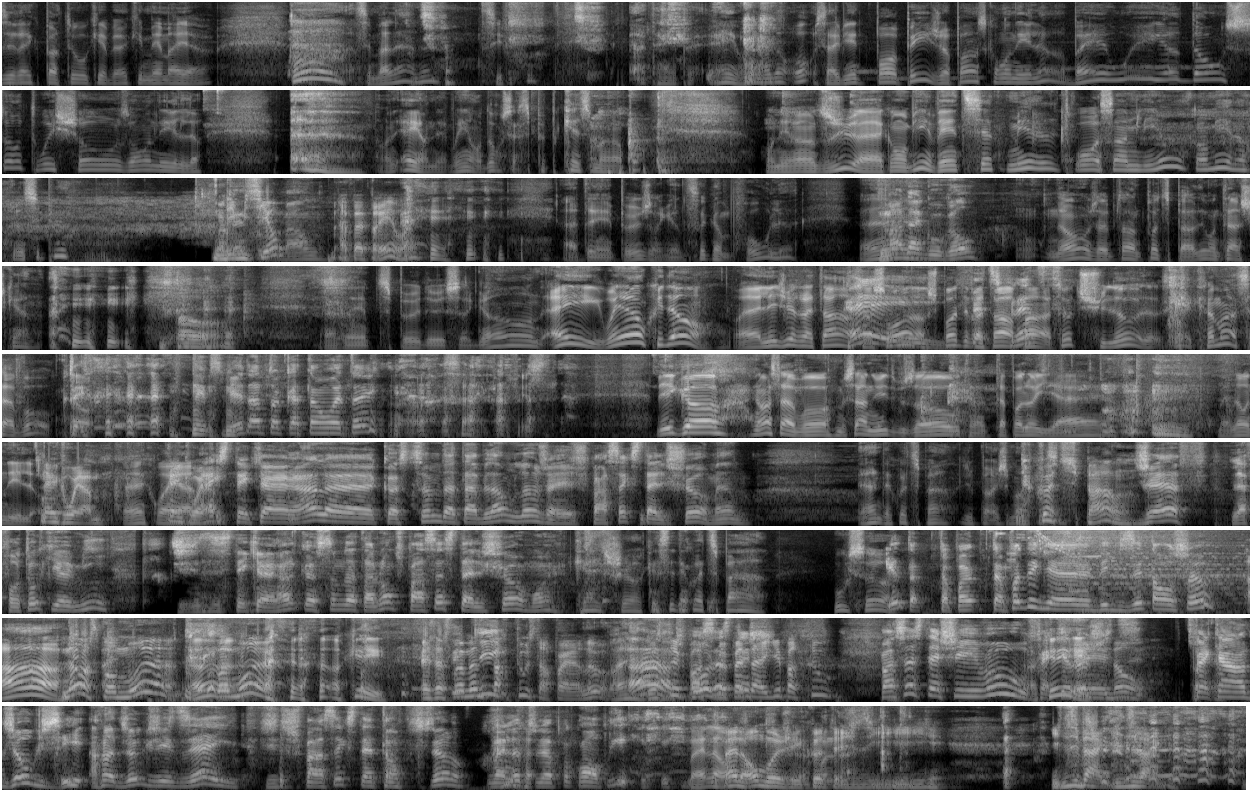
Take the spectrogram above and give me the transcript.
direct partout au Québec et même ailleurs. Ah! C'est malade, hein? C'est fou. Attends un peu. Hey, oh, ça vient de popper. Je pense qu'on est là. Ben oui, donc ça, tous les choses, on est là. hey, on est, voyons donc, ça se peut quasiment pas. On est rendu à combien? 27 300 millions? Combien, là? Je ne sais plus. L'émission? À peu près, ouais. Attends un peu, je regarde ça comme faux, là. Demande à Google. Non, je ne pas de te parler, on est en chicane. oh. Attends un petit peu, deux secondes. Hey, voyons, coudon. Un léger retard ce soir. Je suis pas de retard pas tout. Je suis là, Comment ça va? T'es-tu bien dans ton coton ouatin? Les gars, comment ça va? Je me suis ennuyé de vous autres. T'es pas là hier. Mais là, on est là. Incroyable. Incroyable. c'était écœurant, le costume de ta blonde. là. Je, je pensais que c'était le chat, man. Hein, de quoi tu parles? de quoi tu parles? Jeff, la photo qu'il a mis. J'ai dit, c'était écœurant le costume de ta blonde. Je pensais que c'était le chat, moi. Quel chat? Qu'est-ce de quoi tu parles? Où ça? T'as pas, pas déguisé ton chat? Ah! Non, c'est pas moi! C'est pas moi! OK. Et ça se promène partout, cette affaire-là. Ah, je, pas, je me fais taguer partout. Je pensais que c'était chez vous. Fait que là, j'ai dit... Fait qu'en joke, j'ai, en joke, j'ai dit, hey, je pensais que c'était ton chat. Ben là, tu l'as pas compris. Ben non. Ben non, moi, j'écoute, je dis, il divague, il divague.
